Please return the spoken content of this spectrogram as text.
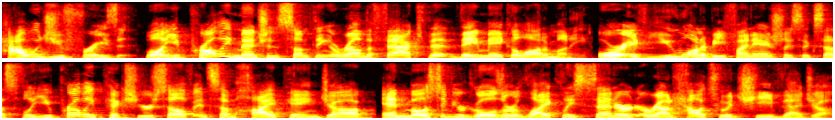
how would you phrase it? Well, you probably mention something around the fact that they make a lot of money. Or if you want to be financially successful, you probably picture yourself in some high paying job, and most of your goals are likely centered around how to achieve that job.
